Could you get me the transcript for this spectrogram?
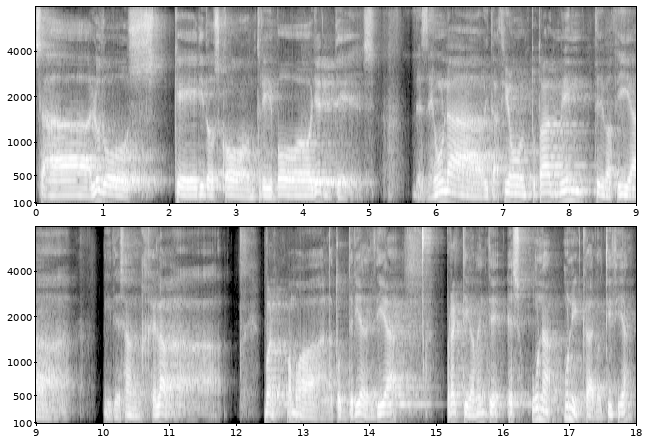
Saludos, queridos contribuyentes. Desde una habitación totalmente vacía y desangelada. Bueno, vamos a la tontería del día. Prácticamente es una única noticia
